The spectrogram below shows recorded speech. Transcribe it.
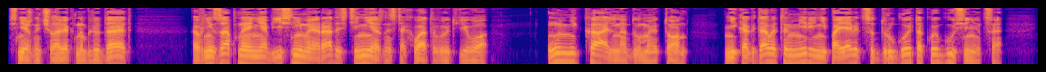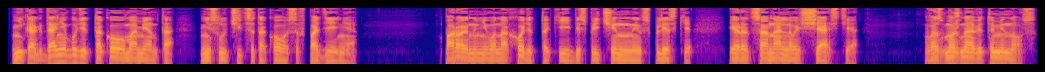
Снежный человек наблюдает, внезапная необъяснимая радость и нежность охватывают его. «Уникально», — думает он, — «никогда в этом мире не появится другой такой гусеницы». Никогда не будет такого момента, не случится такого совпадения. Порой на него находят такие беспричинные всплески иррационального счастья. Возможно, авитаминоз.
